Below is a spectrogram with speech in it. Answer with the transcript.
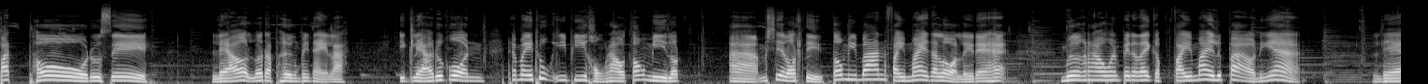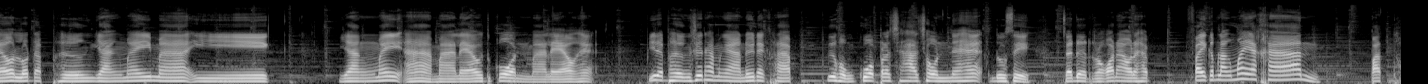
ปัดโทดูสิแล้วรถดับเพลิงไปไหนล่ะ อีกแล้วทุกคนทำไมทุก EP ของเราต้องมีรถ อ่า ไม่ใช่รถสิต้องมีบ้านไฟไหม้ตลอดเลยนะฮะ เมืองเรามันเป็นอะไรกับไฟไหม้หรือเปล่าเนี่ย แล้วรถดับเพลิงยังไม่มาอีก ยังไม่ อ่า มาแล้วทุกคนมาแล้วฮะ พี่ดับเพลิงช่วยทำงานด้วยนะครับ คือผมกลัวประชาชนนะฮะ ดูสิ จะเดือดร้อนเอานะครับ ไฟกำลังไหม้อาคาร ปัดโท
